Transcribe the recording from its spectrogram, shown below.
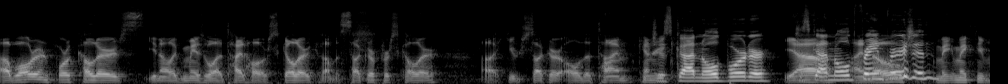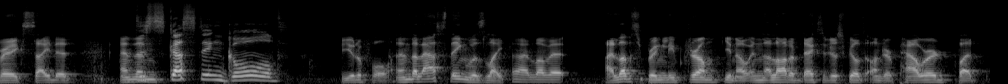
uh, while we're in four colors you know like may as well have Tidehollow or Sculler because i'm a sucker for Sculler uh, huge sucker all the time Kenrick, Just got an old border. yeah Just got an old frame version. Make, makes me very excited and then Disgusting gold. Beautiful. And the last thing was like, I love it. I love Springleaf Drum. You know, in a lot of decks, it just feels underpowered. But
